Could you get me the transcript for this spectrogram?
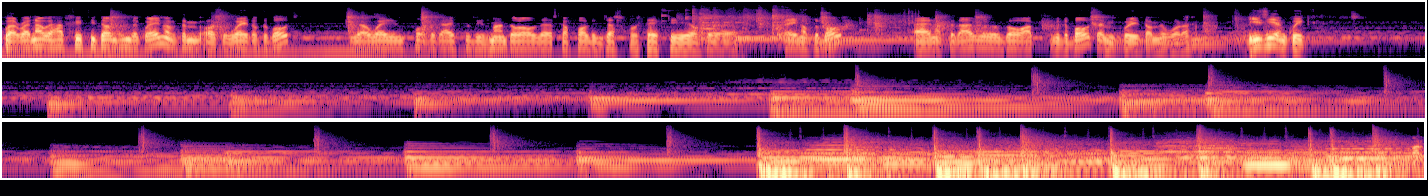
Well, right now we have 50 tons in the crane of the, of the weight of the boat. We are waiting for the guys to dismantle all the scaffolding just for safety of the crane of the boat. And after that, we will go up with the boat and put it on the water. Easy and quick.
